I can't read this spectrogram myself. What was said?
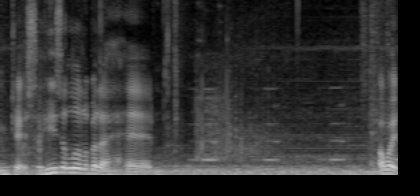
Okay, so he's a little bit ahead. Oh wait.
